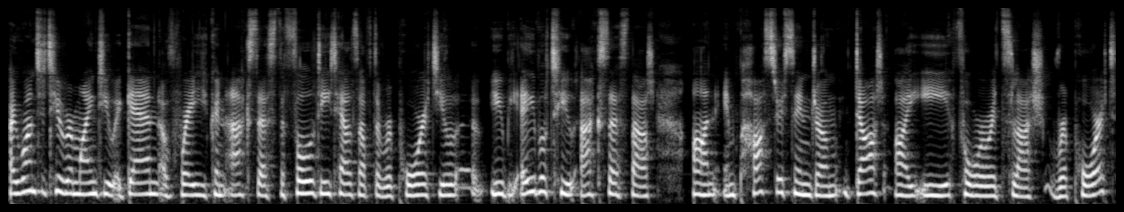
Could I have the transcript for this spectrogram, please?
I wanted to remind you again of where you can access the full details of the report. You'll you'll be able to access that on impostersyndrome.ie forward slash report.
